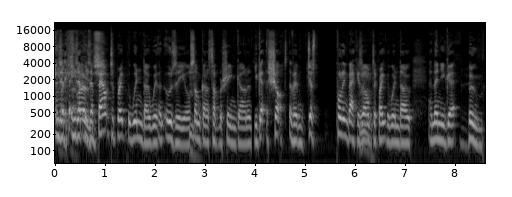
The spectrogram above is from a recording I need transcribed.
he's, a- he's, a- he's about to break the window with an Uzi or some kind of submachine gun, and you get the shot of him just pulling back his Hmm. arm to break the window, and then you get boom.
